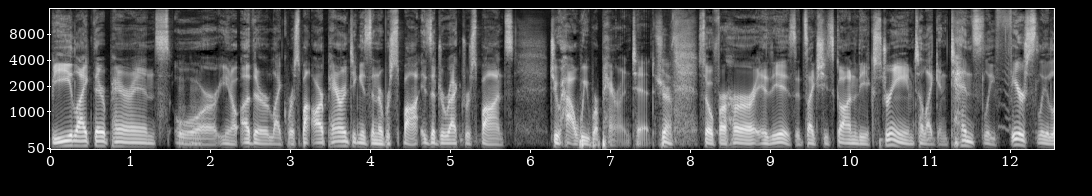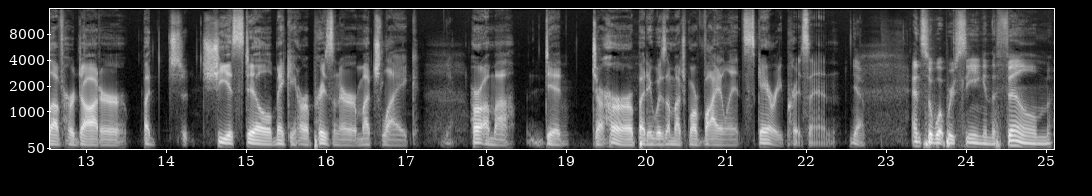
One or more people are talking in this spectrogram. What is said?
be like their parents mm-hmm. or you know other like response our parenting is in a response is a direct response to how we were parented. Sure. so for her it is. It's like she's gone to the extreme to like intensely fiercely love her daughter but she is still making her a prisoner much like her ama did mm-hmm. to her but it was a much more violent scary prison. Yeah. And so what we're seeing in the film,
